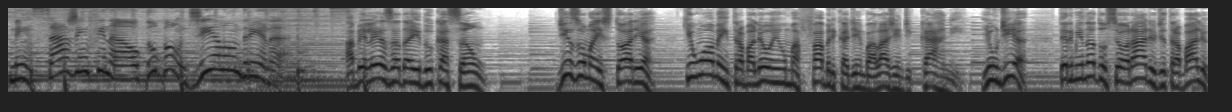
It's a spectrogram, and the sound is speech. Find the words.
Mensagem final do Bom Dia Londrina. A beleza da educação. Diz uma história que um homem trabalhou em uma fábrica de embalagem de carne e um dia, terminando o seu horário de trabalho,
